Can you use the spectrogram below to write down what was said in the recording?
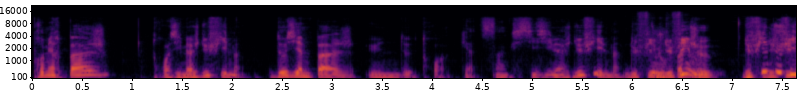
première page, trois images du film. Deuxième page, une, deux, trois, quatre, cinq, six images du film. Du film, Toujours du film. jeu. Du film, Du du, film.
